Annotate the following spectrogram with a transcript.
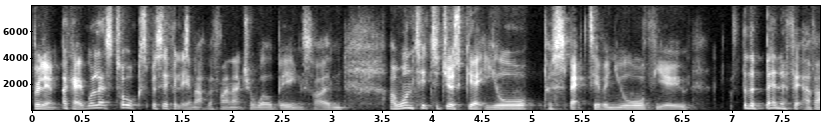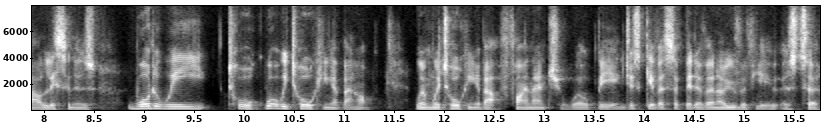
brilliant. Okay, well, let's talk specifically about the financial well-being side, and I wanted to just get your perspective and your view for the benefit of our listeners. What are we talk? What are we talking about when we're talking about financial well-being just give us a bit of an overview as to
